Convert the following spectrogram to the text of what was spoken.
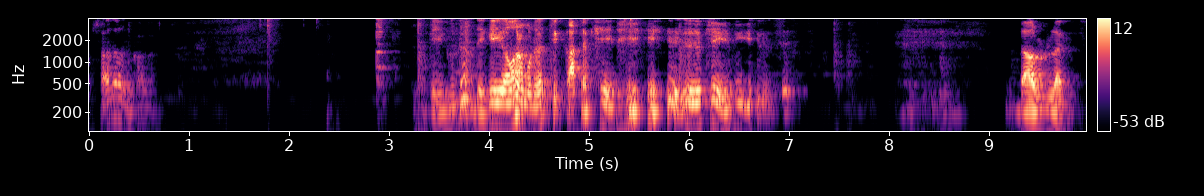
অসাধারণ কালার। বেগুনটা দেখেই আমার মনে হচ্ছে কাঁচা খেয়ে নিয়ে খেয়ে নিয়ে দারুণ লাগছে।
